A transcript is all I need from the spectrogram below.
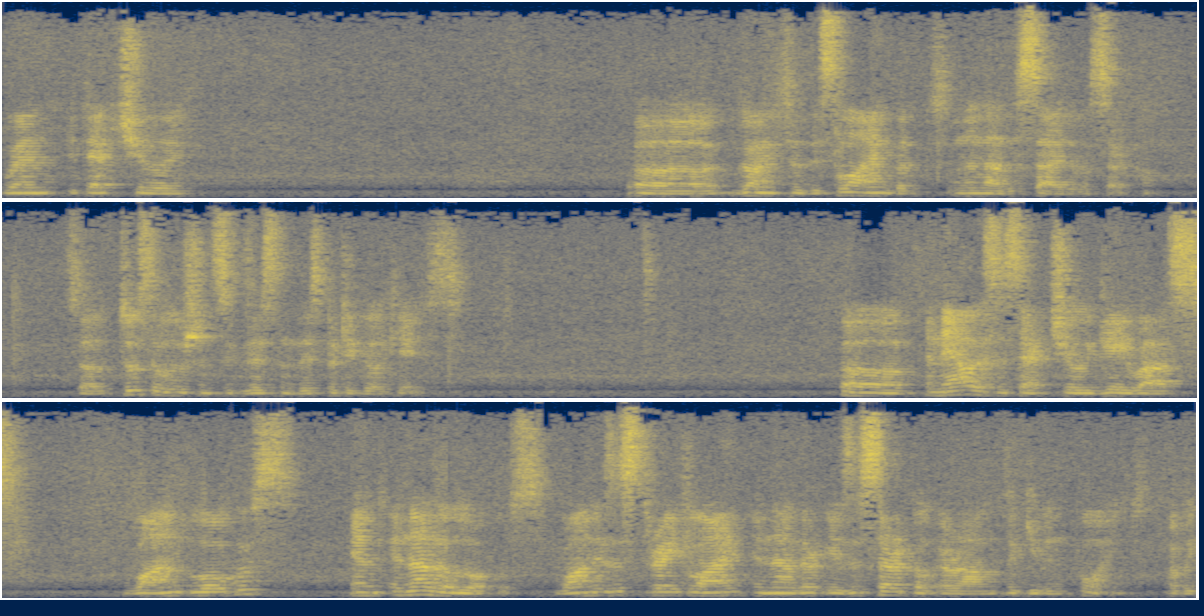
when it actually uh, going through this line but on another side of a circle. So two solutions exist in this particular case. Uh, analysis actually gave us one locus and another locus. One is a straight line, another is a circle around the given point of a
